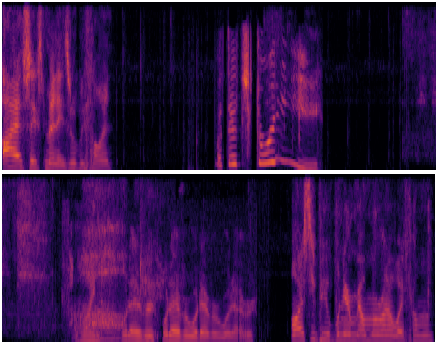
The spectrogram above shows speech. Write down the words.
I have six minis, We'll be fine. But it's three. Fine. Whatever. dude. Whatever. Whatever. Whatever. Oh, I see people near me. I'm gonna run away from them.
